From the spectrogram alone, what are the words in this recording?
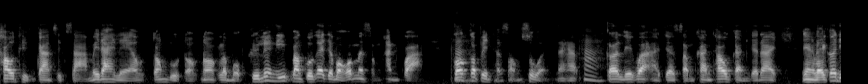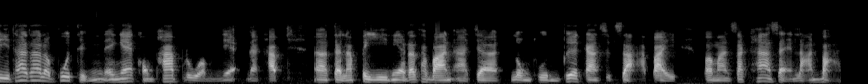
เข้าถึงการศึกษาไม่ได้แล้ว ต้องดูดออกนอกระบบ คือเรื่องนี้บางคนก็จะบอกว่ามันสำคัญกว่า ก็ก็เป็นทั้งสองส่วนนะครับ ก็เรียกว่าอาจจะสำคัญเท่ากันก็ได้ อย่างไรก็ดีถ้าถ้าเราพูดถึงในแง่ของภาพรวมเนี่ยนะครับแต่ละปีเนี่ยรัฐบาลอาจจะลงทุนเพื่อการศึกษาไปประมาณสัก 5 0 0แสนล้านบาท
